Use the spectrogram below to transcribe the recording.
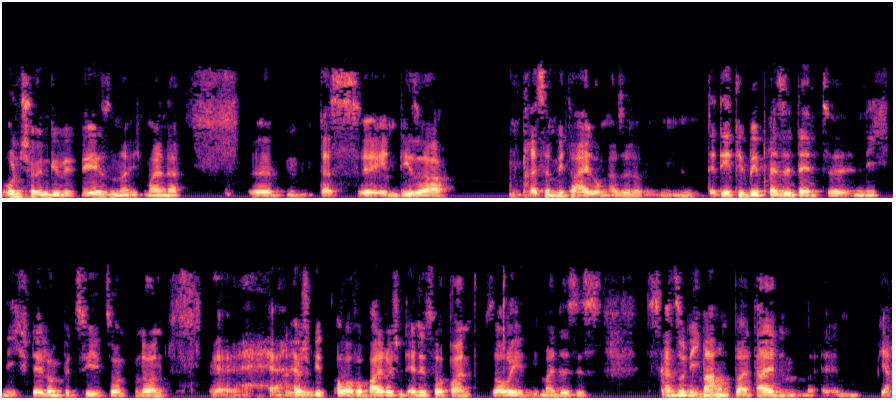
unschön gewesen. ne? Ich meine, dass in dieser Pressemitteilung, also der DTB-Präsident nicht, nicht Stellung bezieht, sondern Herr, Herr Spitzauer vom Bayerischen Tennisverband, sorry, ich meine, das ist, das kannst du nicht machen bei einem, ähm, ja,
